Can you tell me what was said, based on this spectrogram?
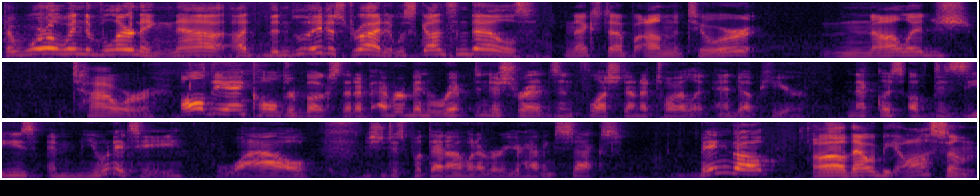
The whirlwind of learning. Now, uh, the latest ride at Wisconsin Dells. Next up on the tour, Knowledge Tower. All the Coulter books that have ever been ripped into shreds and flushed down a toilet end up here. Necklace of Disease Immunity. Wow. You should just put that on whenever you're having sex. Bingo! Oh, that would be awesome.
